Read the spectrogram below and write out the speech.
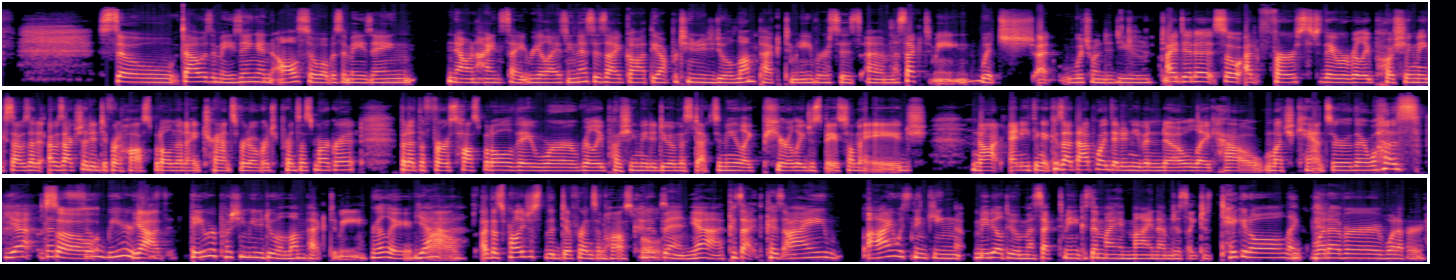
So that was amazing and also what was amazing now in hindsight realizing this is I got the opportunity to do a lumpectomy versus a mastectomy. Which uh, which one did you? do? I did it. So at first they were really pushing me because I was at I was actually at a different hospital and then I transferred over to Princess Margaret. But at the first hospital they were really pushing me to do a mastectomy, like purely just based on my age, not anything. Because at that point they didn't even know like how much cancer there was. Yeah, that's so, So, weird. Yeah, they were pushing me to do a lumpectomy. Really? Yeah. Wow. Uh, That's probably just the difference in hospital. Could have been, yeah, because I because I I was thinking maybe I'll do a mastectomy because in my mind I'm just like just take it all, like whatever, whatever.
